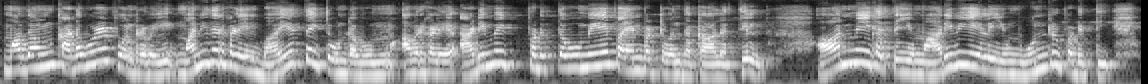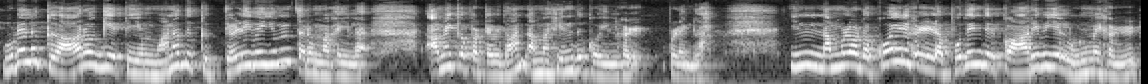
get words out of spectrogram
மதம் கடவுள் போன்றவை மனிதர்களின் பயத்தை தூண்டவும் அவர்களை அடிமைப்படுத்தவுமே பயன்பட்டு வந்த காலத்தில் ஆன்மீகத்தையும் அறிவியலையும் ஒன்றுபடுத்தி உடலுக்கு ஆரோக்கியத்தையும் மனதுக்கு தெளிவையும் தரும் வகையில் அமைக்கப்பட்டவை தான் நம்ம ஹிந்து கோயில்கள். பிள்ளைங்களா இந் நம்மளோட கோயில்களில் புதைந்திருக்கும் அறிவியல் உண்மைகள்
